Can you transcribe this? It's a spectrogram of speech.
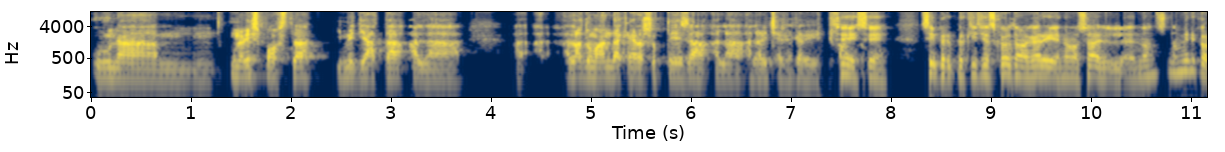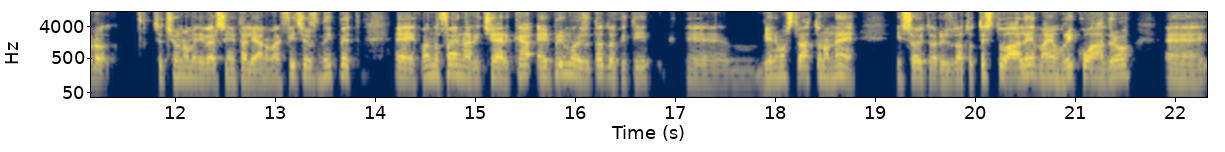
una, una risposta immediata alla, alla domanda che era sottesa alla, alla ricerca che avevi fatto. Sì, sì, sì per, per, chi ci ascolta magari non lo sa, non, non, mi ricordo se c'è un nome diverso in italiano, ma il feature snippet è quando fai una ricerca e il primo risultato che ti eh, viene mostrato non è il solito risultato testuale, ma è un riquadro eh,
